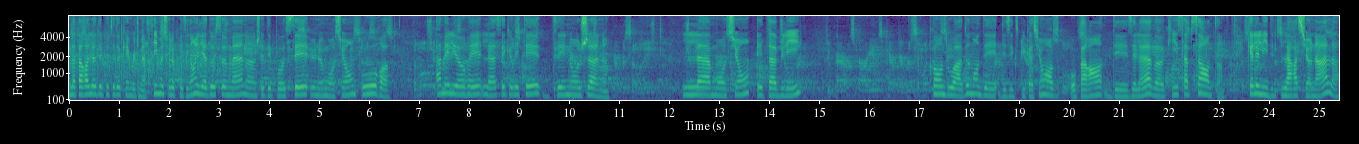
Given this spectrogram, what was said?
La parole au député de Cambridge. Merci, Monsieur le Président. Il y a deux semaines, j'ai déposé une motion pour améliorer la sécurité de nos jeunes. La motion établit qu'on doit demander des explications aux parents des élèves qui s'absentent. Quelle est la rationale?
